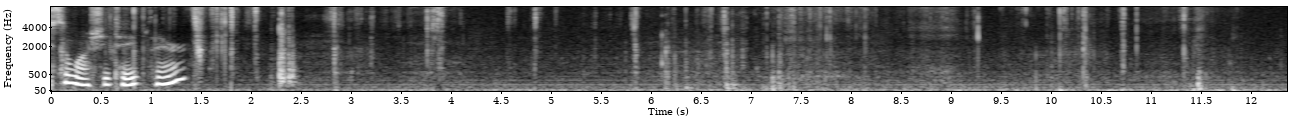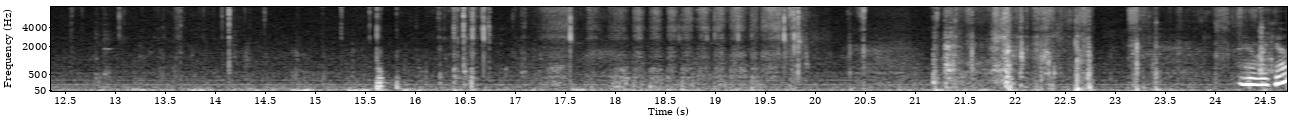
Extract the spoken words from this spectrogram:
piece of washi tape there. There we go.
